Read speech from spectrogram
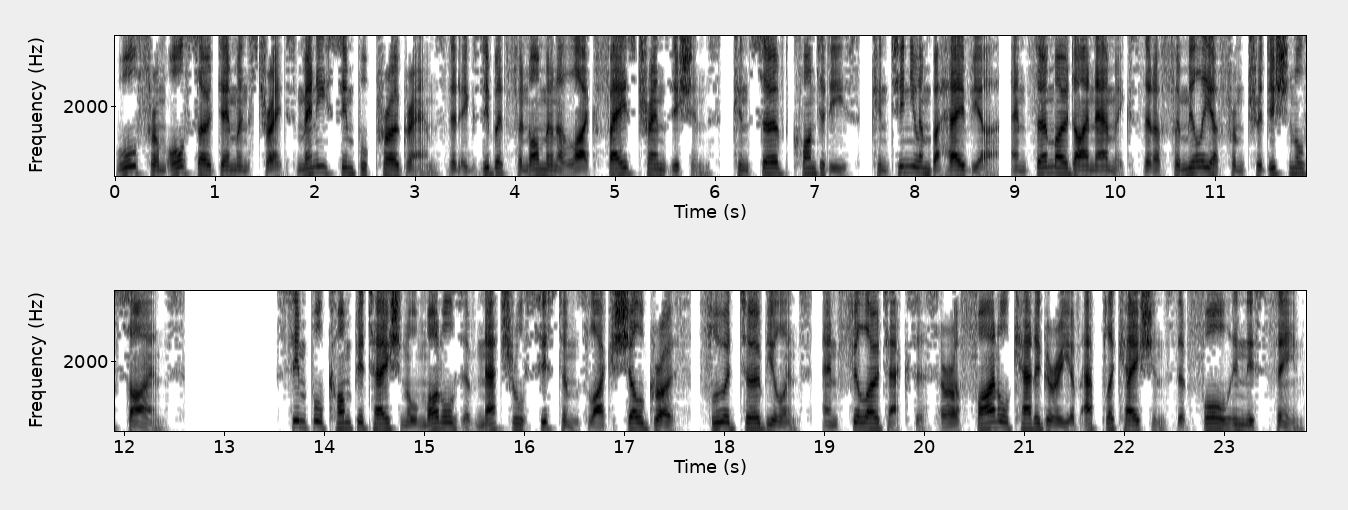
Wolfram also demonstrates many simple programs that exhibit phenomena like phase transitions, conserved quantities, continuum behavior, and thermodynamics that are familiar from traditional science. Simple computational models of natural systems like shell growth, fluid turbulence, and phyllotaxis are a final category of applications that fall in this theme.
